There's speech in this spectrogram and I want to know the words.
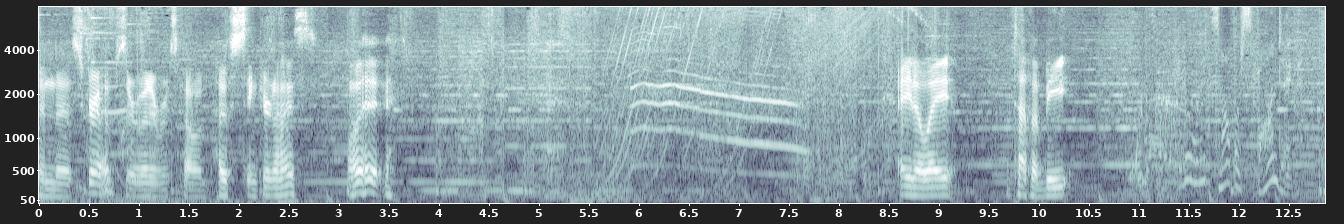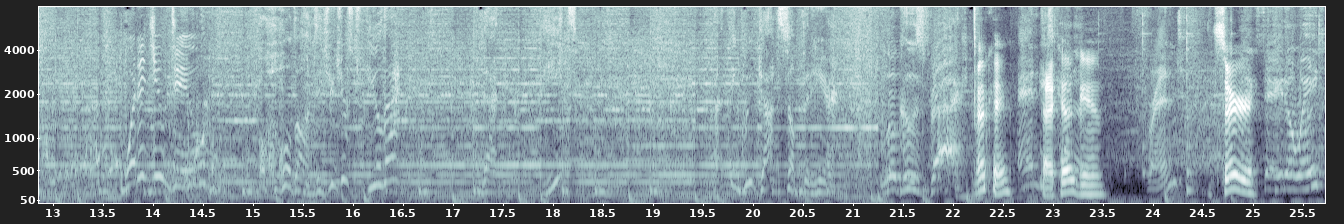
In the scrubs or whatever it's called, host synchronized. What? Eight oh eight, type of beat. 808's not responding. What did you do? Oh, hold on, did you just feel that? That beat? I think we got something here. Look who's back. Okay, back again. Friend? Sir. 808,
